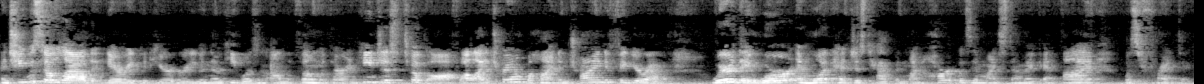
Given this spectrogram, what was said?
And she was so loud that Gary could hear her even though he wasn't on the phone with her, and he just took off while I trailed behind him trying to figure out where they were and what had just happened. My heart was in my stomach and I was frantic.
